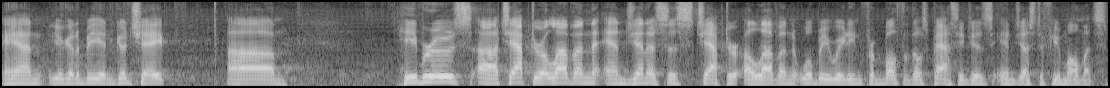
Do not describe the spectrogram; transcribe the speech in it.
and you're going to be in good shape. Um, Hebrews uh, chapter 11 and Genesis chapter 11. We'll be reading from both of those passages in just a few moments.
